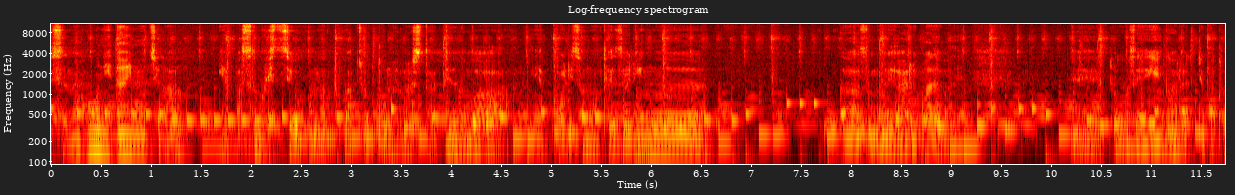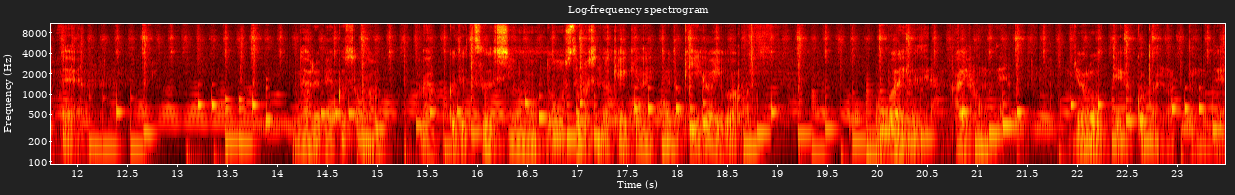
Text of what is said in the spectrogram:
スマホに台持ちがやっぱすぐ必要かなとかちょっと思いましたっていうのはやっぱりそのテザリングがそのやるまではね、えーと、制限があるってことでなるべくその Mac で通信をどうしてもしなきゃいけないっていう時以外はモバイルで iPhone でやろうっていうことになったので、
